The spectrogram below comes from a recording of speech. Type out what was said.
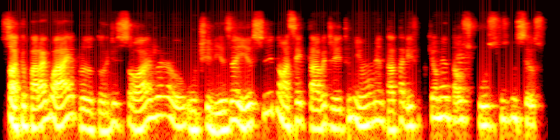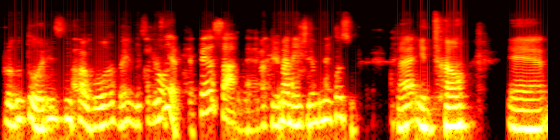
Só que o Paraguai, produtor de soja, utiliza isso e não aceitava de jeito nenhum aumentar a tarifa, porque aumentar os custos dos seus produtores em favor da indústria brasileira. É pensar. É. Permanente dentro do Mercosul. Né? Então, é,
